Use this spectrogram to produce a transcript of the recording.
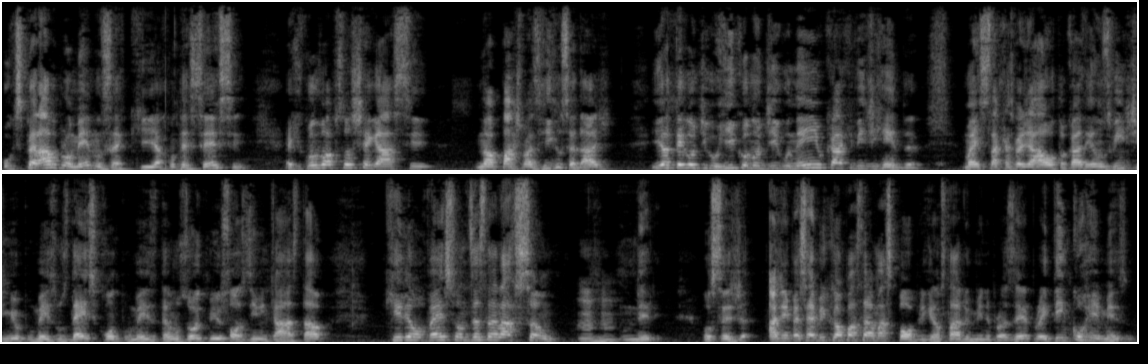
o que esperava, pelo menos, é que acontecesse, é que quando uma pessoa chegasse na parte mais rica da sociedade, e até que eu digo rico, eu não digo nem o cara que vive de renda, mas a classe média alta, o cara tem uns 20 mil por mês, uns 10 conto por mês, até uns 8 mil sozinho em casa e tal, que ele houvesse uma desaceleração Uhum. nele. Ou seja, a gente percebe que o parcela mais pobre, que é um salário mínimo, por exemplo, ele tem que correr mesmo.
